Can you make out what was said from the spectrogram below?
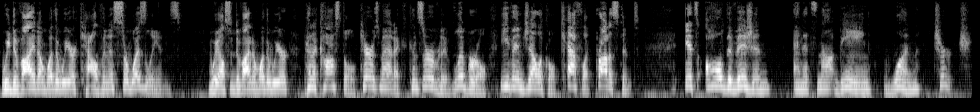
We divide on whether we are Calvinists or Wesleyans. We also divide on whether we are Pentecostal, charismatic, conservative, liberal, evangelical, Catholic, Protestant. It's all division, and it's not being one church.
